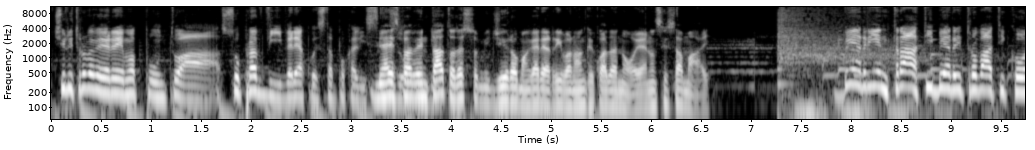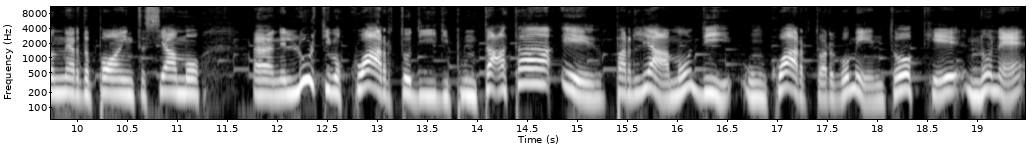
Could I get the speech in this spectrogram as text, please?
ci ritroveremo appunto a sopravvivere a questa apocalisse. Mi hai zombie. spaventato, adesso mi giro, magari arrivano anche qua da noi, eh, non si sa mai. Ben rientrati, ben ritrovati con Nerd Point, siamo eh, nell'ultimo quarto di, di, puntata e parliamo di un quarto argomento che non è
